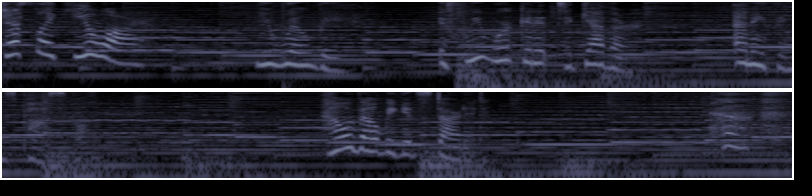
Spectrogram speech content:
Just like you are. You will be. If we work at it together, anything's possible. How about we get started?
